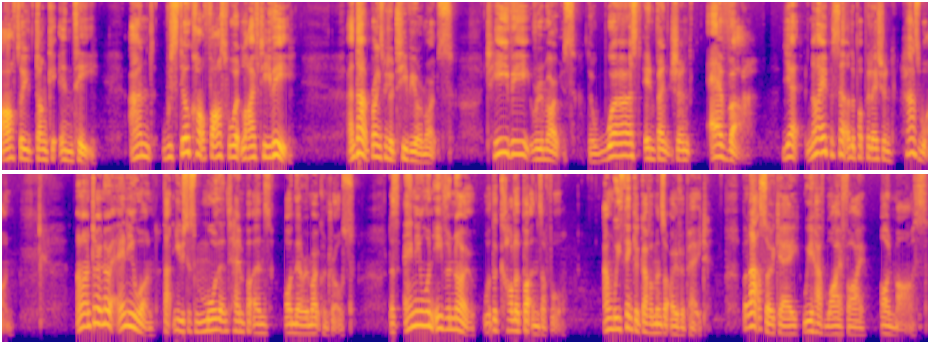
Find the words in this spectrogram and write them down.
after you dunk it in tea. And we still can't fast forward live TV. And that brings me to TV remotes. TV remotes, the worst invention ever. Yet 90% of the population has one. And I don't know anyone that uses more than 10 buttons on their remote controls. Does anyone even know what the colour buttons are for? And we think the governments are overpaid. But that's okay, we have Wi Fi on Mars.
